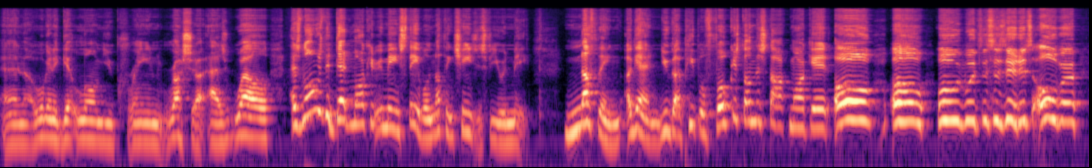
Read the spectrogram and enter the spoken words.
and uh, we're going to get long Ukraine, Russia as well. As long as the debt market remains stable, nothing changes for you and me. Nothing. Again, you got people focused on the stock market. Oh, oh, oh, this is it. It's over.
